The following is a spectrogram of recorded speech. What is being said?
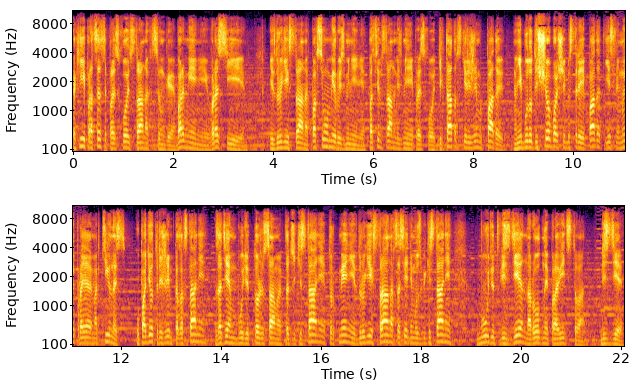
какие процессы происходят в странах СНГ, в Армении, в России и в других странах. По всему миру изменения, по всем странам изменения происходят. Диктаторские режимы падают. Они будут еще больше и быстрее падать, если мы проявим активность. Упадет режим в Казахстане, затем будет то же самое в Таджикистане, в Туркмении, в других странах, в соседнем Узбекистане. Будет везде народное правительство. Везде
